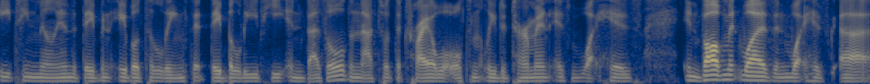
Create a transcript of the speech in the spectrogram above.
18 million that they've been able to link that they believe he embezzled. And that's what the trial will ultimately determine is what his involvement was and what his uh,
